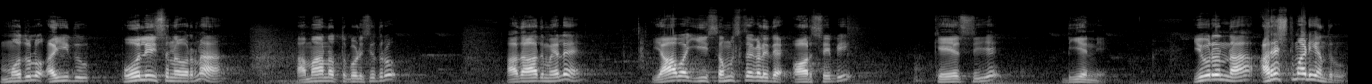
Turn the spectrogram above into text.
ಮೊದಲು ಐದು ಪೊಲೀಸ್ನವ್ರನ್ನ ಅಮಾನತುಗೊಳಿಸಿದರು. ಅದಾದ ಮೇಲೆ ಯಾವ ಈ ಸಂಸ್ಥೆಗಳಿದೆ? R C B, K S C A, D N A. ಇವರನ್ನು ಅರೆಸ್ಟ್ ಮಾಡಿ ಅಂದರು.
